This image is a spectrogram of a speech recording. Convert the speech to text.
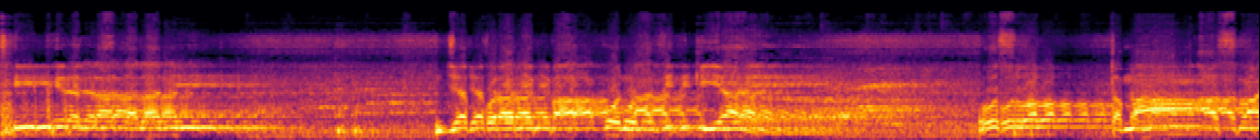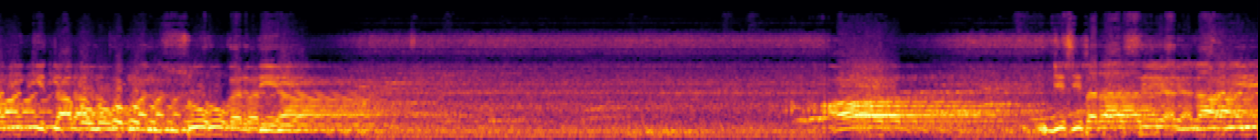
थी। फिर अल्लाह ताला ने जब कुरान पाक को नाजिल किया है, उस वक्त तमाम आसमानी किताबों को मनसूख कर दिया। और जिस तरह से अल्लाह ने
